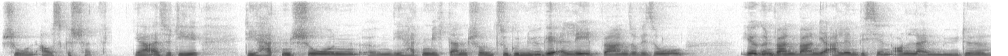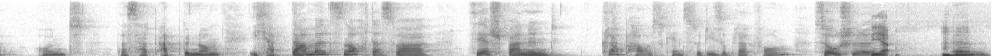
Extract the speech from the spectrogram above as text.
schon ausgeschöpft. Ja, also die die hatten schon, ähm, die hatten mich dann schon zu Genüge erlebt, waren sowieso, irgendwann waren ja alle ein bisschen online müde und das hat abgenommen. Ich habe damals noch, das war sehr spannend, Clubhouse, kennst du diese Plattform? Social ja. mhm. ähm,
